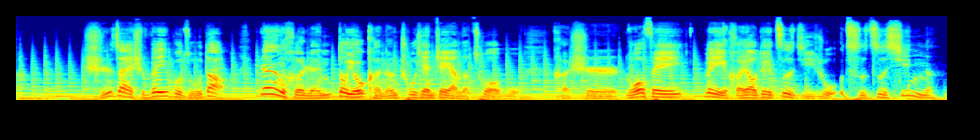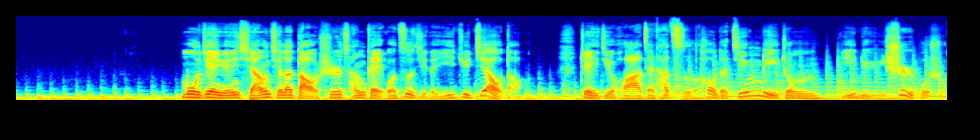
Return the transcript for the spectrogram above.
啊，实在是微不足道，任何人都有可能出现这样的错误。可是罗非为何要对自己如此自信呢？穆剑云想起了导师曾给过自己的一句教导，这句话在他此后的经历中已屡试不爽。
